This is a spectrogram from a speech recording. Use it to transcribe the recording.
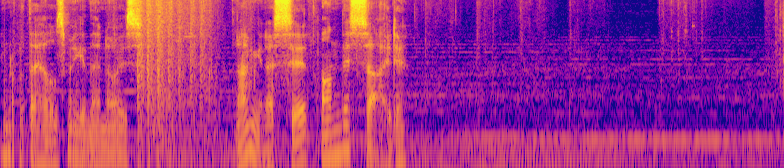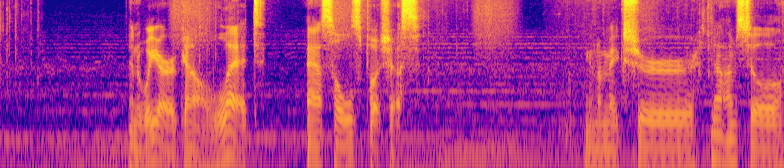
I wonder what the hell's making that noise. I'm gonna sit on this side. And we are gonna let assholes push us. I'm gonna make sure... No, I'm still...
